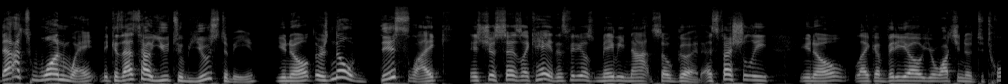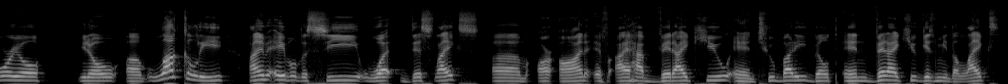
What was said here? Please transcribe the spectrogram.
That's one way because that's how YouTube used to be. You know, there's no dislike. It just says like, hey, this video is maybe not so good. Especially, you know, like a video you're watching a tutorial. You know, um, luckily I'm able to see what dislikes um, are on if I have vidIQ and TubeBuddy built in. vidIQ gives me the likes,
